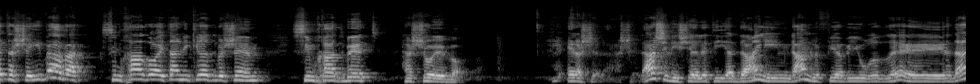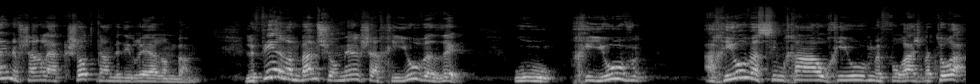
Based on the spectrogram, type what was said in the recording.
את השאיבה, והשמחה הזו הייתה נקראת בשם שמחת בית השואבה. אלא השאלה, השאלה שנשאלת היא עדיין, גם לפי הביור הזה, עדיין אפשר להקשות כאן בדברי הרמב"ם. לפי הרמב"ם שאומר שהחיוב הזה הוא חיוב, החיוב השמחה הוא חיוב מפורש בתורה,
